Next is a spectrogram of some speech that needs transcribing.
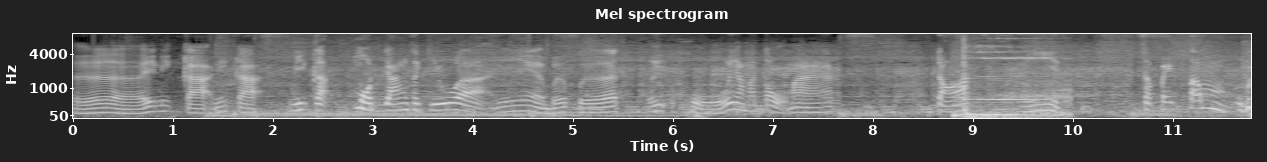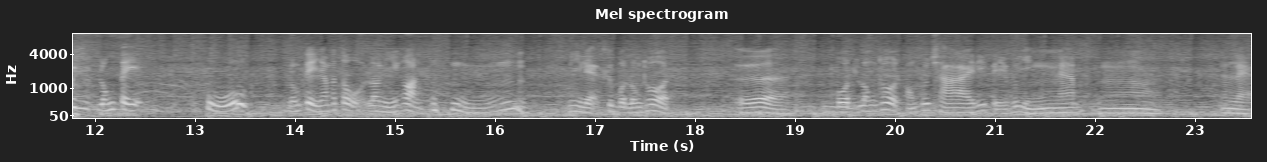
เออเฮ้นิกะนิกะนิกะหมดยังสกิลอะ นี่เบิร์ดเบิร์ดเฮ้ยโหยามาโตะมาครับดอทนี่สเปกตัมอุ้ยหลงเตะโอ้โหหลงเตะยามาโตะเราหนีก่อนอื นี่แหละคือบทลงโทษ เออ บทลงโทษของผู้ชายที่เตะผู้หญิงนะครับอืมนั่นแหละ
